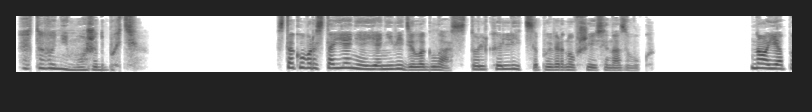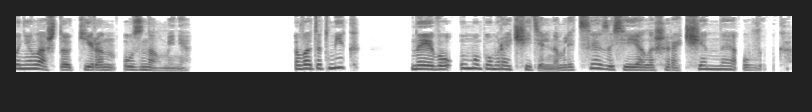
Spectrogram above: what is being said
Этого не может быть. С такого расстояния я не видела глаз, только лица, повернувшиеся на звук. Но я поняла, что Киран узнал меня. В этот миг на его умопомрачительном лице засияла широченная улыбка.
